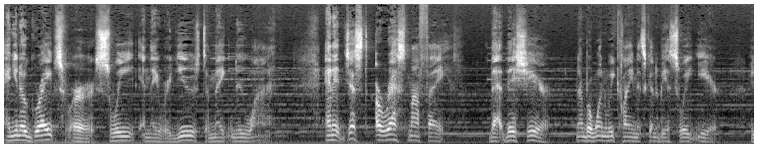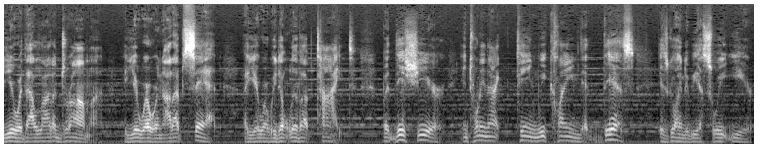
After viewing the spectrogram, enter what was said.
And you know, grapes were sweet and they were used to make new wine. And it just arrests my faith that this year Number one, we claim it's going to be a sweet year, a year without a lot of drama, a year where we're not upset, a year where we don't live uptight. But this year, in 2019, we claim that this is going to be a sweet year.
